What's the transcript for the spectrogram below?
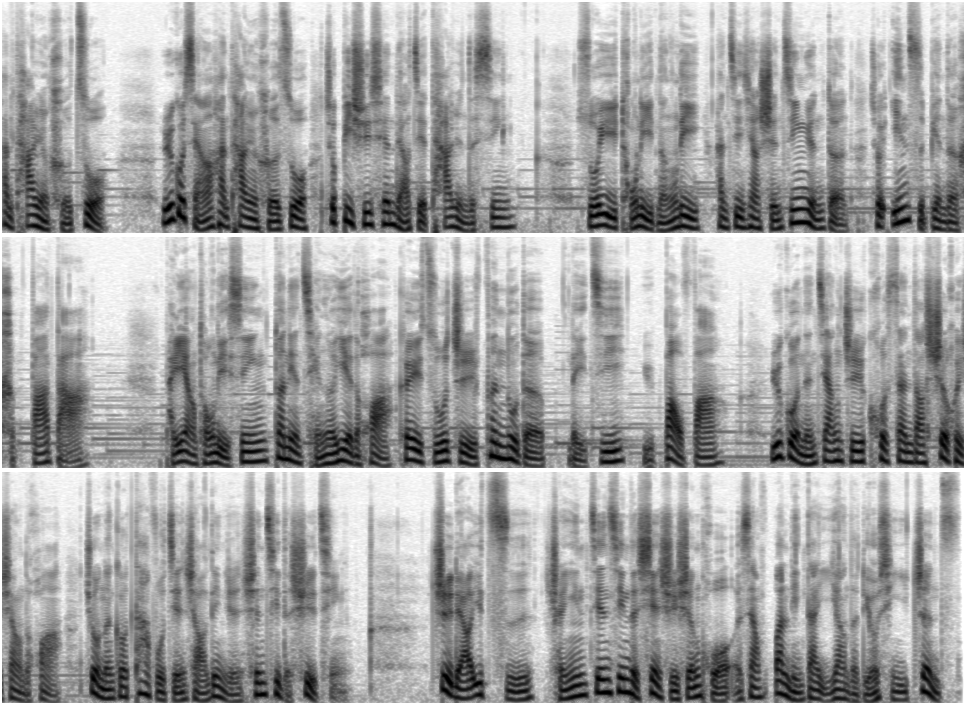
和他人合作。如果想要和他人合作，就必须先了解他人的心。所以，同理能力和镜像神经元等就因此变得很发达。培养同理心，锻炼前额叶的话，可以阻止愤怒的累积与爆发。如果能将之扩散到社会上的话，就能够大幅减少令人生气的事情。治疗一词曾因艰辛的现实生活而像万灵丹一样的流行一阵子，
